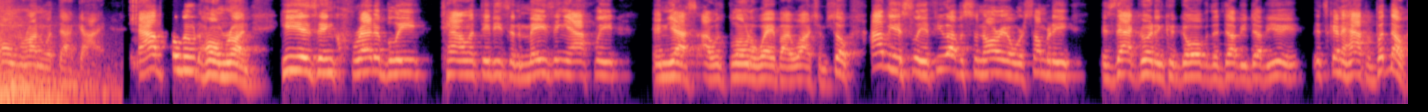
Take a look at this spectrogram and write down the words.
home run with that guy. Absolute home run. He is incredibly talented. He's an amazing athlete. And yes, I was blown away by watching him. So obviously, if you have a scenario where somebody is that good and could go over the WWE, it's going to happen. But no,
